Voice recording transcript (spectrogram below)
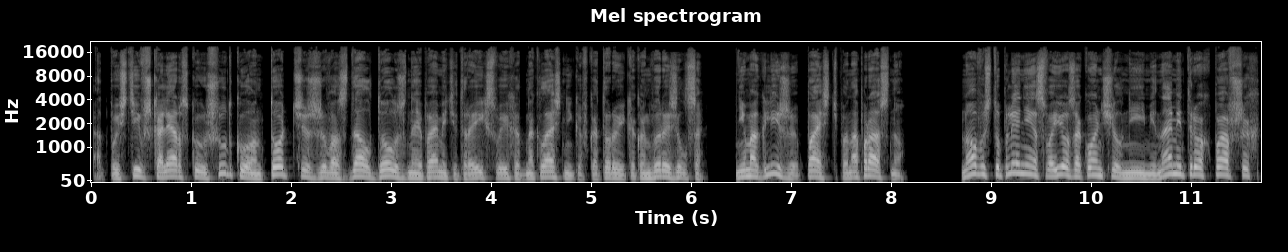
Отпустив школярскую шутку, он тотчас же воздал должное памяти троих своих одноклассников, которые, как он выразился, не могли же пасть понапрасну. Но выступление свое закончил не именами трех павших,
